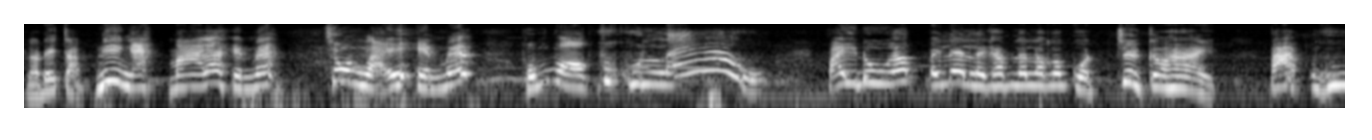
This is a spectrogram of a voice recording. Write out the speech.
เราได้จัดนี่ไงมาแล้วเห็นไหมช่วงไหลเห็นไหมผมบอกพวกคุณแล้ว ไปดูครับไปเล่นเลยครับ แล้วเราก็กดจึกเข้าให้ ปับหู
